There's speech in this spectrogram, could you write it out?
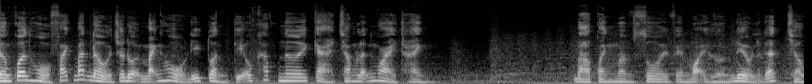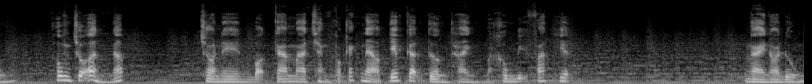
tướng quân hổ phách bắt đầu cho đội mãnh hổ đi tuần tiễu khắp nơi cả trong lẫn ngoài thành. Bao quanh mâm xôi về mọi hướng đều là đất trống, không chỗ ẩn nấp, cho nên bọn Kama chẳng có cách nào tiếp cận tường thành mà không bị phát hiện. Ngài nói đúng,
